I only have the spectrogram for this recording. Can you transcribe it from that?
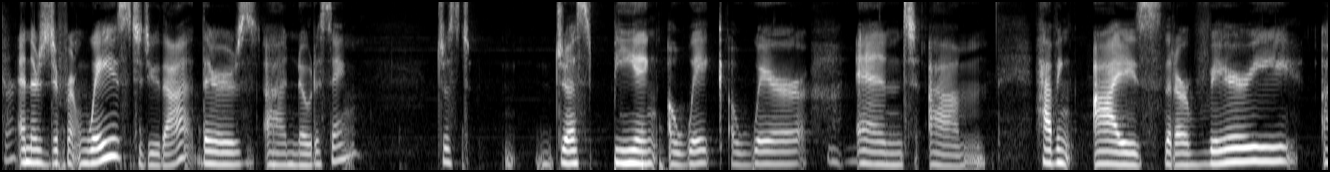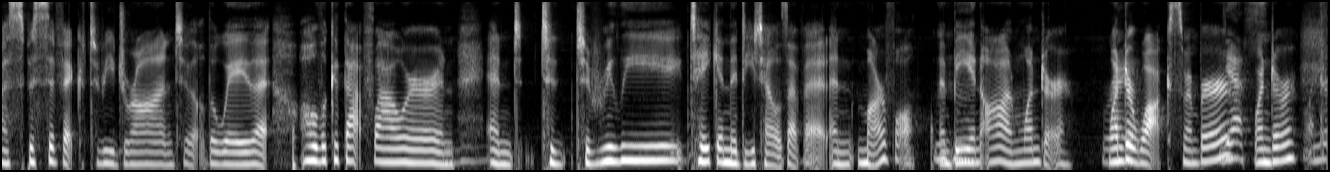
Sure. and there's different ways to do that. There's uh, noticing, just just being awake, aware, and um, having eyes that are very uh, specific to be drawn to the way that oh look at that flower and and to to really take in the details of it and marvel and be in awe and wonder wonder walks remember? Yes. wonder? Wonder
